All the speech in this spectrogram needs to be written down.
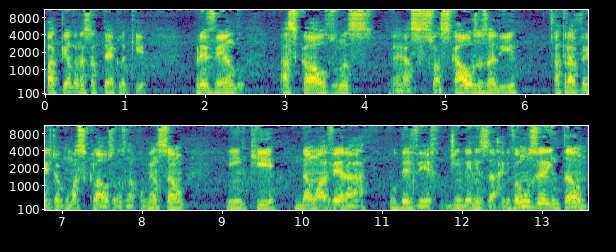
batendo nessa tecla aqui, prevendo as cláusulas, é, as suas causas ali, através de algumas cláusulas na convenção, em que não haverá o dever de indenizar. E vamos ver então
